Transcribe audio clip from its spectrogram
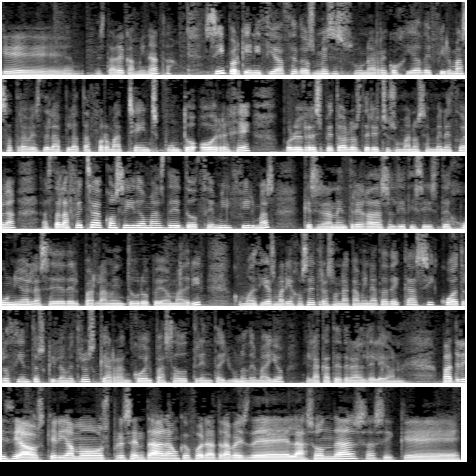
que está de caminata. Sí, porque inició hace dos meses una recogida de firmas a través de la plataforma change.org por el respeto a los derechos humanos en Venezuela. Hasta la fecha ha conseguido más de 12.000 firmas que serán entregadas el 16 de junio en la sede del Parlamento Europeo en Madrid. Como decías, María José, tras una caminata de casi 400 kilómetros que arrancó el pasado 31 de mayo en la Catedral de León. Patricia, os queríamos presentar, aunque fuera a través de las ondas, así que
